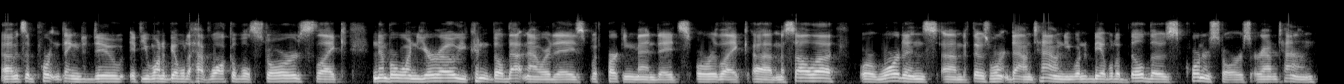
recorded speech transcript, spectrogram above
Um, it's an important thing to do if you want to be able to have walkable stores like number one euro. You couldn't build that nowadays with parking mandates or like uh, Masala or Worden's. Um, if those weren't downtown, you wouldn't be able to build those corner stores around town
